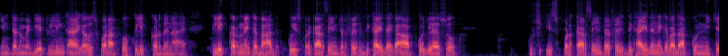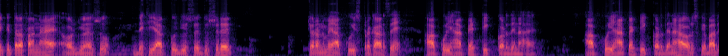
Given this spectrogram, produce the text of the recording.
intermediate link आएगा, उस पर आपको क्लिक कर देना है। क्लिक करने के बाद कुछ इस प्रकार से इंटरफेस दिखाई देगा। आपको जो है सो कुछ इस प्रकार से इंटरफेस दिखाई देने के बाद आपको नीचे की तरफ़ आना है और जो है सो देखिए आपको जो है दूसरे चरण में आपको इस प्रकार से आपको यहाँ पे टिक कर देना है। आपको यहाँ पे टिक कर देना है और उसके बाद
